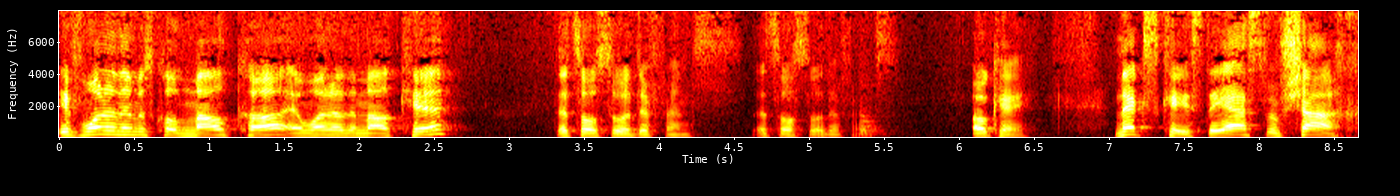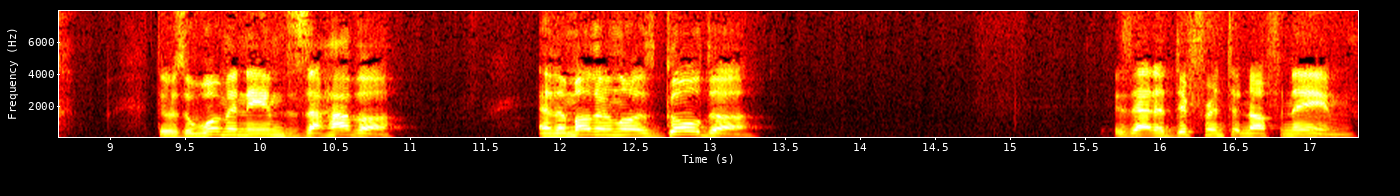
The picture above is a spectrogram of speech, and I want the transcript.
if one of them is called Malka and one of them Malke, that's also a difference. That's also a difference. Okay. Next case, they asked Rav Shach. There was a woman named Zahava, and the mother-in-law is Golda. Is that a different enough name?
